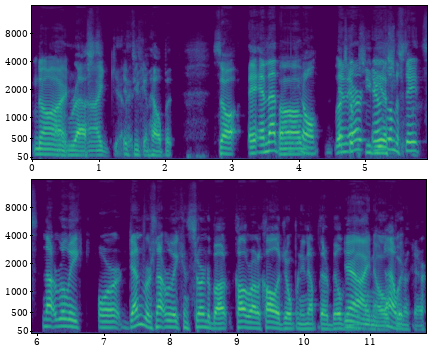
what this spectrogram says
No, I rest I get if it. you can help it. So, and that, you Um, know, let's and Ari-. Arizona State's not really, or Denver's not really concerned about Colorado College opening up their building. Yeah, I know, "Ah, we don't care.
